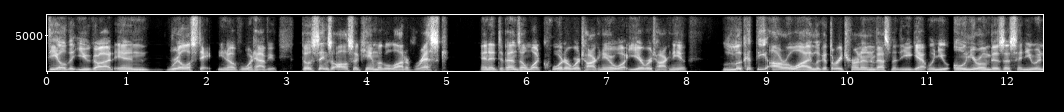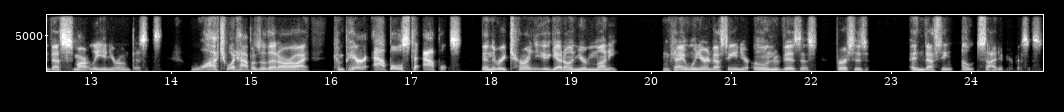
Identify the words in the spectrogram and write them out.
deal that you got in real estate, you know, what have you. Those things also came with a lot of risk. And it depends on what quarter we're talking to you or what year we're talking to you. Look at the ROI, look at the return on investment that you get when you own your own business and you invest smartly in your own business. Watch what happens with that ROI. Compare apples to apples and the return that you get on your money. Okay. When you're investing in your own business versus investing outside of your business.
